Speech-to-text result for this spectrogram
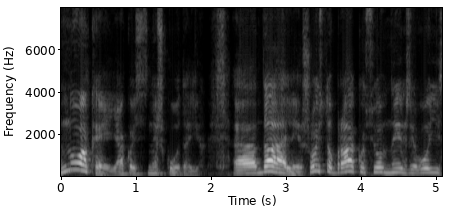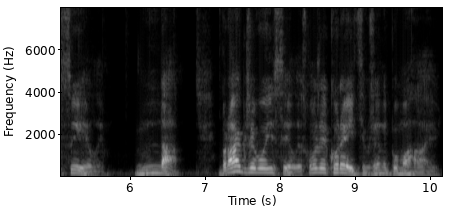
Ну, окей, якось не шкода їх. Е, далі, щось то брак ось в них живої сили. Да. Брак живої сили. Схоже, корейці вже не допомагають.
